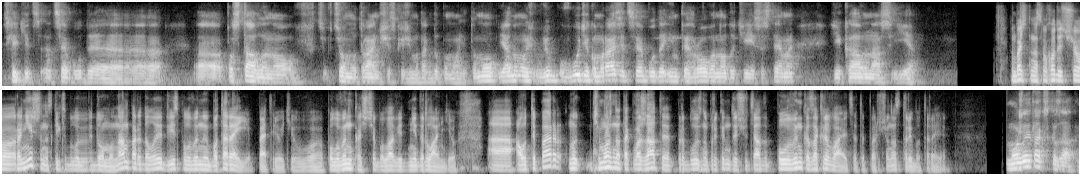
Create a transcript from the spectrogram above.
скільки це буде е, е, поставлено в цьому транші, скажімо так, допомоги. Тому я думаю, в будь-якому разі це буде інтегровано до тієї системи, яка у нас є. Ну, бачите, у нас виходить, що раніше, наскільки було відомо, нам передали дві з половиною батареї Петріотів. Половинка ще була від Нідерландів. А, а от тепер, ну чи можна так вважати, приблизно прикинути, що ця половинка закривається тепер, що у нас три батареї? Можна і так сказати.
